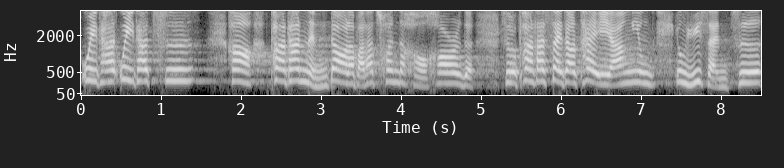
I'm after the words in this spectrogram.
喂他喂他吃。哈，怕他冷到了，把他穿的好好的，是不是？怕他晒到太阳，用用雨伞遮；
